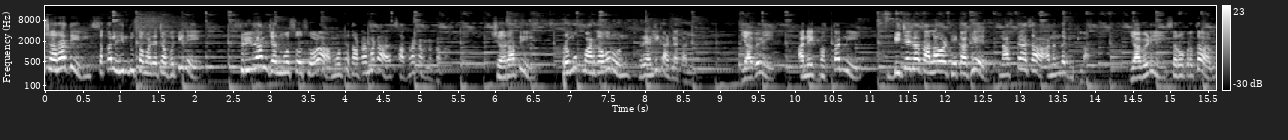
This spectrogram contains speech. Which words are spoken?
शहरातील सकल हिंदू समाजाच्या वतीने श्रीराम जन्मोत्सव सोहळा मोठ्या थाटामाटात साजरा करण्यात आला. शहरातील प्रमुख मार्गावरून रॅली काढण्यात आली. यावेळी अनेक भक्तांनी डीजेच्या तालावर ठेका घेत नाचण्याचा आनंद घेतला. यावेळी सर्वप्रथम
